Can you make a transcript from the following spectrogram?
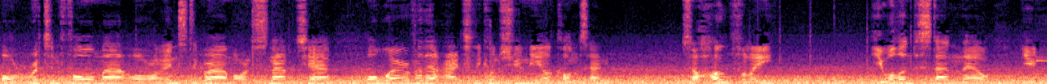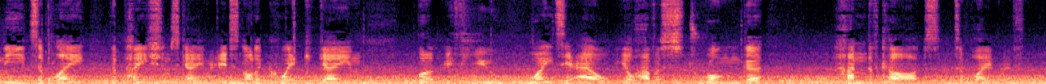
or written format, or on Instagram, or on Snapchat, or wherever they're actually consuming your content. So hopefully, you will understand now you need to play the patience game. It's not a quick game, but if you wait it out, you'll have a stronger hand of cards to play with.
